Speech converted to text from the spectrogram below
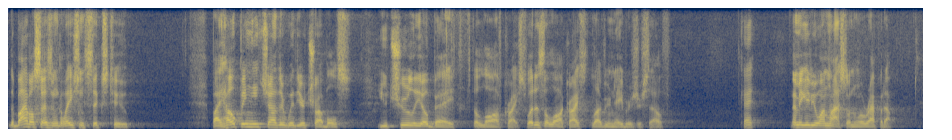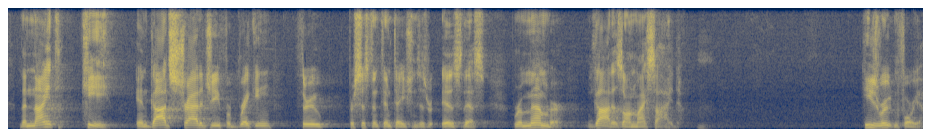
The Bible says in Galatians 6 2, by helping each other with your troubles, you truly obey the law of Christ. What is the law of Christ? Love your neighbors yourself. Okay? Let me give you one last one and we'll wrap it up. The ninth key in God's strategy for breaking through persistent temptations is, is this remember, God is on my side. He's rooting for you.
